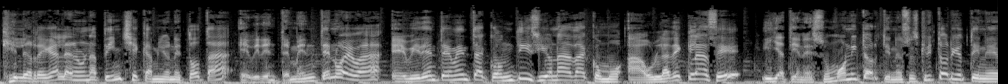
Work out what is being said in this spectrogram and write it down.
que le regalan una pinche camionetota, evidentemente nueva, evidentemente acondicionada como aula de clase y ya tiene su monitor, tiene su escritorio, tiene,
